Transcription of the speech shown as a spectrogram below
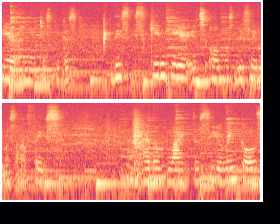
here on it just because this skin here is almost the same as our face. And I don't like to see wrinkles.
